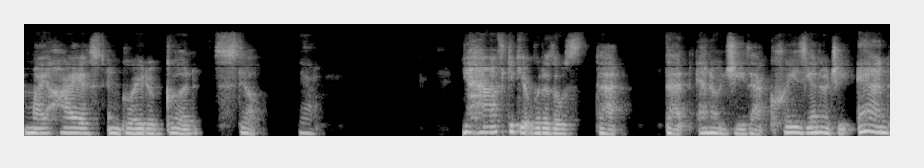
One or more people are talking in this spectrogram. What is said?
my highest and greater good still? Yeah. You have to get rid of those that that energy, that crazy energy. And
